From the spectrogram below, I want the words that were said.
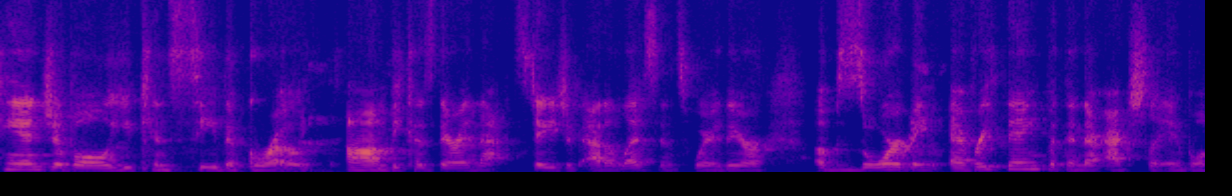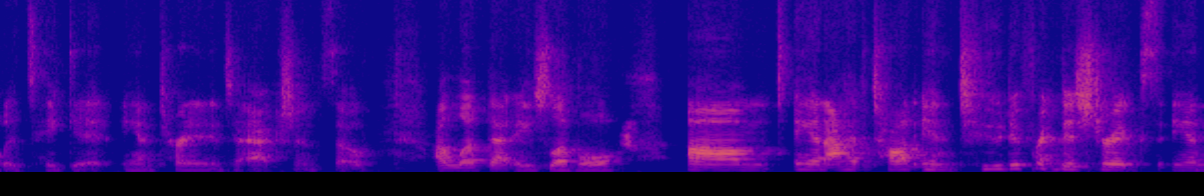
tangible you can see the growth um, because they're in that stage of adolescence where they're absorbing everything but then they're actually able to take it and turn it into action. So i love that age level. Um, and i have taught in two different districts and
